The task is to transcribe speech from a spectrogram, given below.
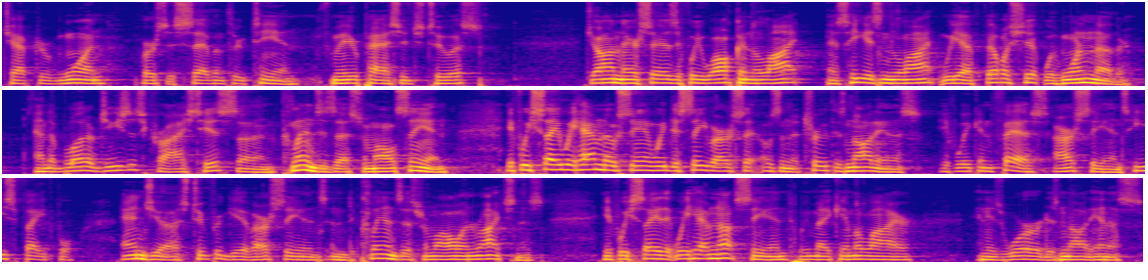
chapter one, verses seven through ten, familiar passage to us. John there says, "If we walk in the light, as He is in the light, we have fellowship with one another, and the blood of Jesus Christ, His Son, cleanses us from all sin." If we say we have no sin, we deceive ourselves, and the truth is not in us. If we confess our sins, He's faithful and just to forgive our sins and to cleanse us from all unrighteousness. If we say that we have not sinned, we make Him a liar, and His word is not in us.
